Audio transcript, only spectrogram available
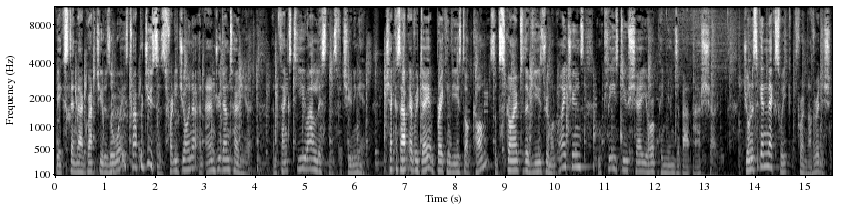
We extend our gratitude as always to our producers, Freddie Joyner and Andrew D'Antonio. And thanks to you, our listeners, for tuning in. Check us out every day at breakingviews.com, subscribe to the Viewsroom on iTunes, and please do share your opinions about our show. Join us again next week for another edition.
